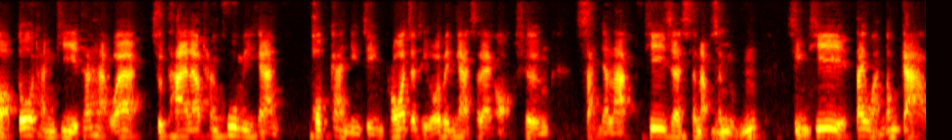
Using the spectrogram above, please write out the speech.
ตอบโต้ทันทีถ้าหากว่าสุดท้ายแล้วทั้งคู่มีการพบกันจริง ๆ เพราะว่าจะถือว่าเป็นการแสดงออกเชิงสัญลักษณ์ที่จะสนับสนุนสิ่งที่ไต้หวันต้องการ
